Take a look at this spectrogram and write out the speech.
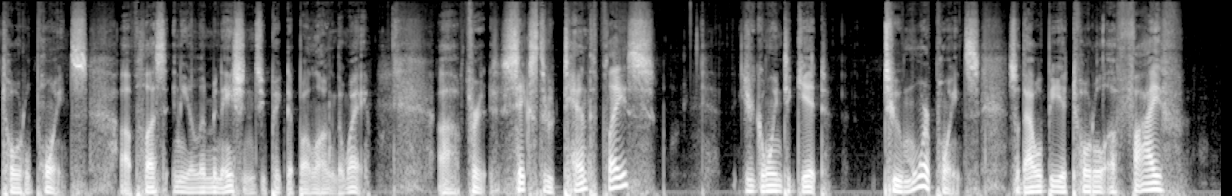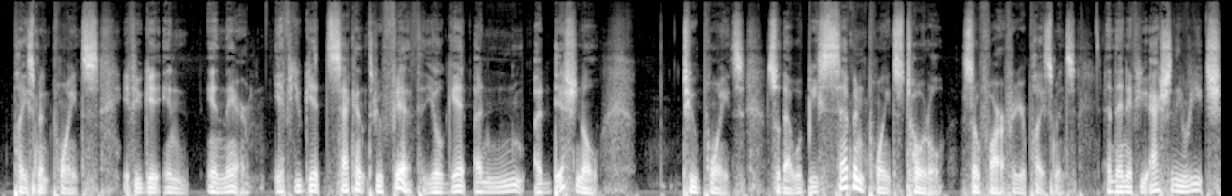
total points, uh, plus any eliminations you picked up along the way. Uh, for 6th through 10th place, you're going to get two more points. So that will be a total of five placement points if you get in in there. If you get second through fifth, you'll get an additional two points. So that would be seven points total so far for your placements. And then if you actually reach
